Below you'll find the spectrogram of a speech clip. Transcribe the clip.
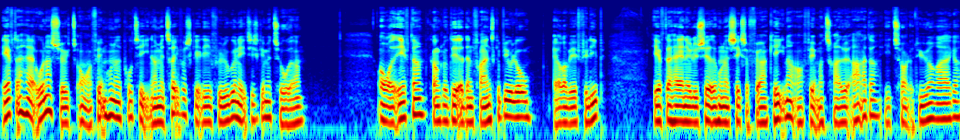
efter at have undersøgt over 500 proteiner med tre forskellige fylogenetiske metoder. Året efter konkluderede den franske biolog Hervé Philippe, efter at have analyseret 146 gener og 35 arter i 12 dyrerækker,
